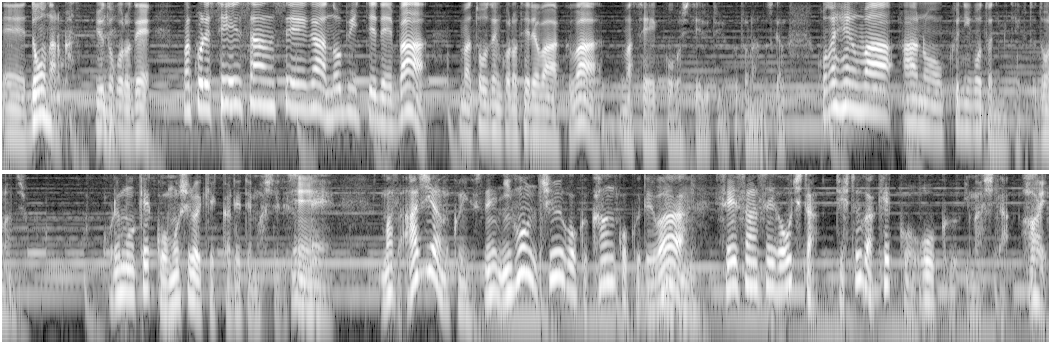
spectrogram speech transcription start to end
えーどうなのかというところで、まあ、これ生産性が伸びてれば、まあ、当然このテレワークは、まあ、成功しているということなんですけどこの辺はあの国ごとに見ていくとどうなんでしょうか？これも結構面白い結果出てましてですね、えまずアジアの国ですね。日本中国韓国ではうん生産性が落ちたっていう人が結構多くいました。はい。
